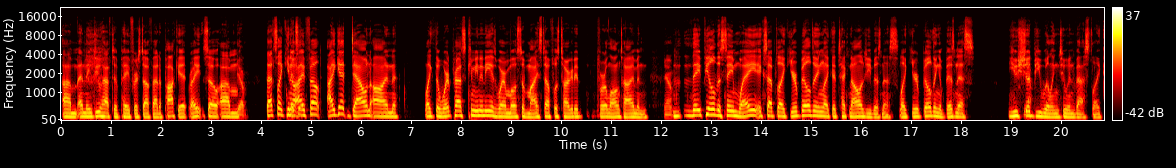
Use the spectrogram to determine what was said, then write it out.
Um, and they do have to pay for stuff out of pocket, right? So um, Yeah. That's like, you know, a- I felt I get down on like the WordPress community is where most of my stuff was targeted for a long time. And Yeah. th- they feel the same way, except like you're building like a technology business, like you're building a business. You should Yeah. be willing to invest like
